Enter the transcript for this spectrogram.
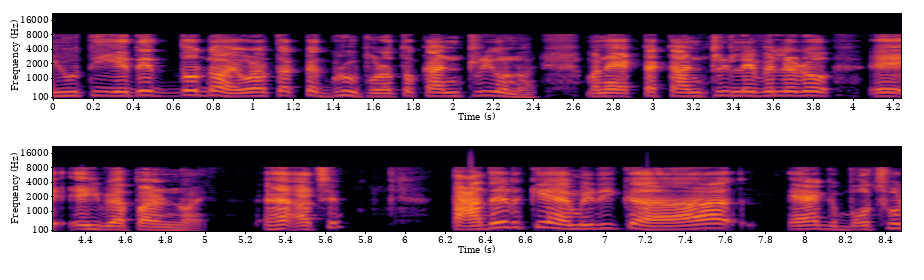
ইহুতি এদের তো নয়, ওরা তো একটা গ্রুপ ওরা তো কান্ট্রিও নয়। মানে একটা কান্ট্রি লেভেলেরও এই ব্যাপার নয়। হ্যাঁ আছে? তাদেরকে আমেরিকা এক বছর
